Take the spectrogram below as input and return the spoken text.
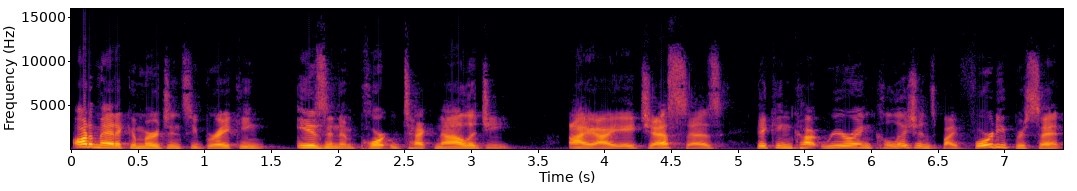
Automatic emergency braking is an important technology. IIHS says it can cut rear end collisions by 40%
